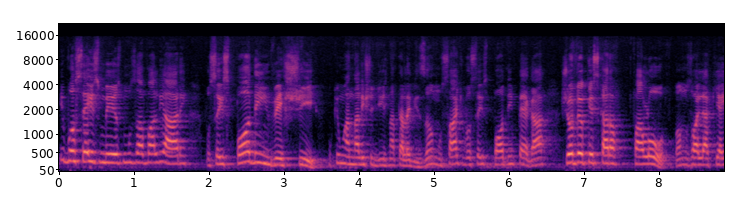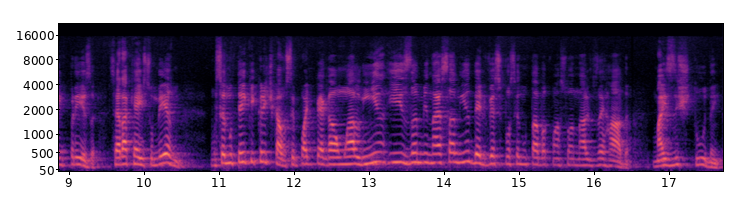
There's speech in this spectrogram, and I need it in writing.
e vocês mesmos avaliarem. Vocês podem investir. O que um analista diz na televisão, no site, vocês podem pegar. Deixa eu ver o que esse cara falou. Vamos olhar aqui a empresa. Será que é isso mesmo? Você não tem que criticar, você pode pegar uma linha e examinar essa linha dele, ver se você não estava com a sua análise errada. Mas estudem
